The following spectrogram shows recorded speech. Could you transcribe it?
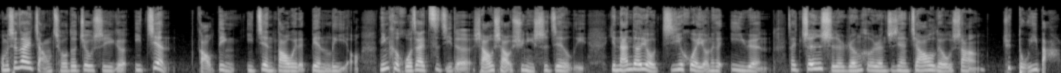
我们现在讲求的就是一个一见搞定、一键到位的便利哦。宁可活在自己的小小虚拟世界里，也难得有机会有那个意愿，在真实的人和人之间的交流上去赌一把。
